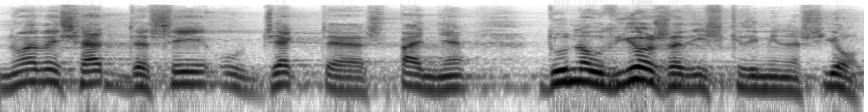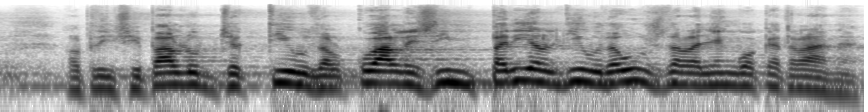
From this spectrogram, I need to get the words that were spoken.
no ha deixat de ser objecte a Espanya d'una odiosa discriminació el principal objectiu del qual és impedir el lliure ús de la llengua catalana,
